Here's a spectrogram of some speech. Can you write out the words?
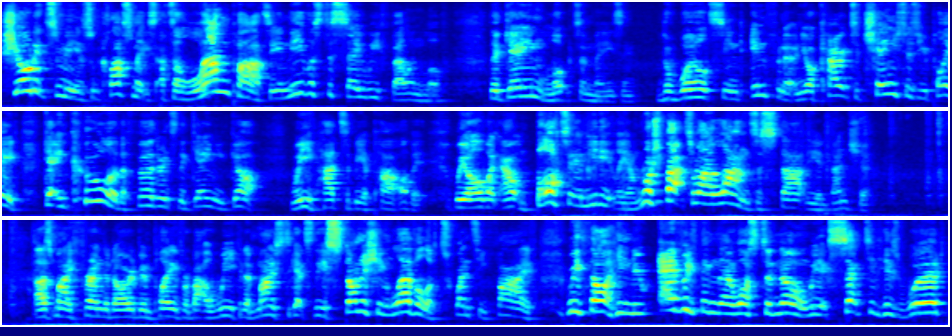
showed it to me and some classmates at a LAN party, and needless to say, we fell in love. The game looked amazing. The world seemed infinite, and your character changed as you played, getting cooler the further into the game you got. We had to be a part of it. We all went out and bought it immediately and rushed back to our land to start the adventure. As my friend had already been playing for about a week and had managed to get to the astonishing level of 25, we thought he knew everything there was to know and we accepted his word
